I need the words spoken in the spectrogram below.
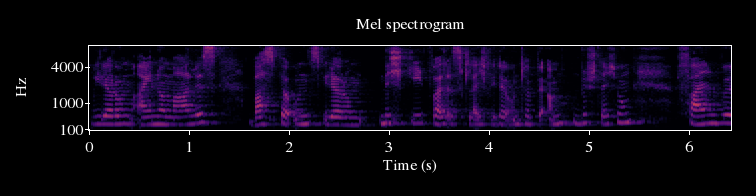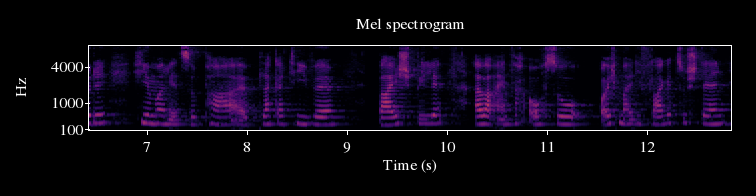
wiederum ein Normal ist, was bei uns wiederum nicht geht, weil es gleich wieder unter Beamtenbestechung fallen würde. Hier mal jetzt so ein paar äh, plakative Beispiele, aber einfach auch so euch mal die Frage zu stellen,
